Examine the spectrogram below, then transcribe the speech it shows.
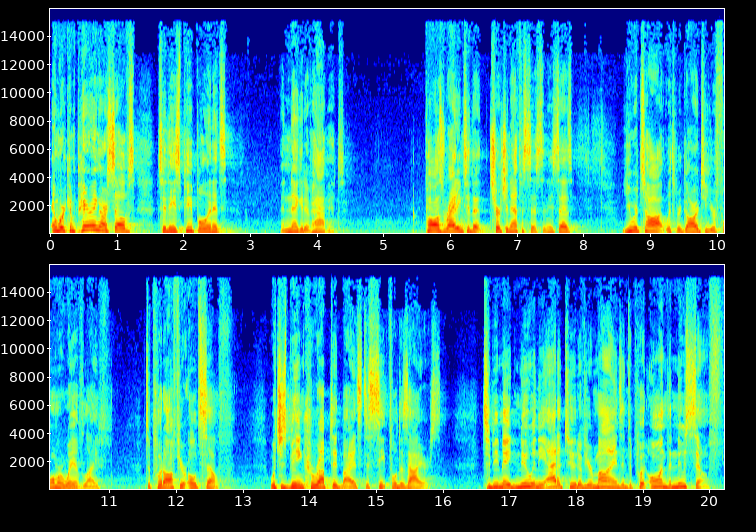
and we're comparing ourselves to these people, and it's a negative habit. Paul's writing to the church in Ephesus, and he says, You were taught with regard to your former way of life to put off your old self, which is being corrupted by its deceitful desires, to be made new in the attitude of your minds, and to put on the new self,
